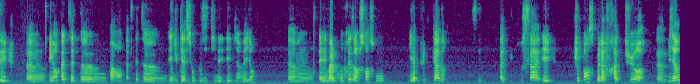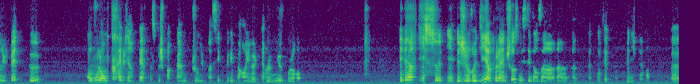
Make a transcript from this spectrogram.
euh, et en fait, cette, euh, cette euh, éducation positive et bienveillante, elle est mal comprise dans le sens où il n'y a plus de cadre. C'est pas du tout ça. Et je pense que la fracture euh, vient du fait que, en voulant très bien faire, parce que je pars quand même toujours du principe que les parents ils veulent faire le mieux pour leur enfant, eh bien, je redis un peu la même chose, mais c'est dans un, contexte un peu différent. Euh,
